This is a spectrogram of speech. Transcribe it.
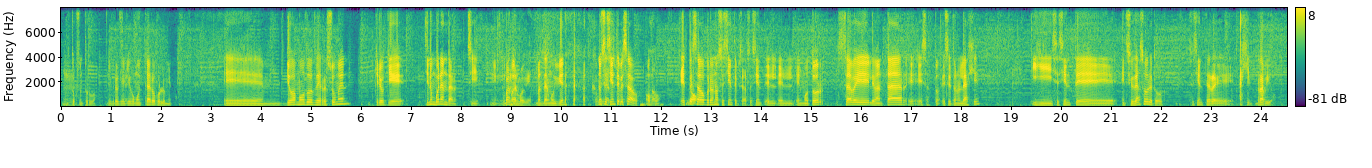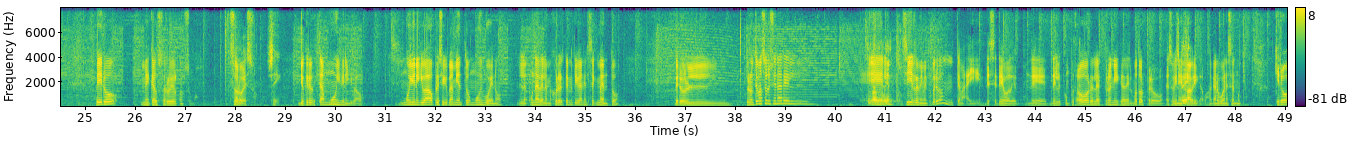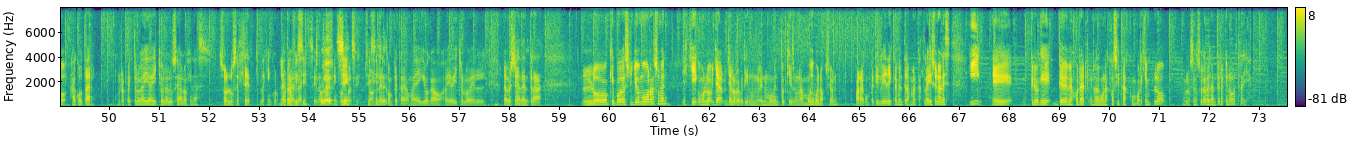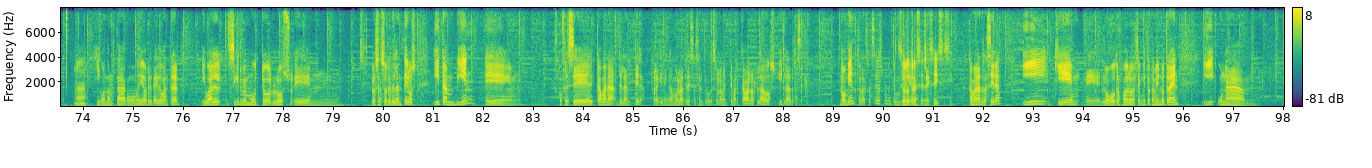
el Mm. Tucson Turbo. Yo creo que Sí. llegó muy caro por lo mismo. Eh, yo a modo de resumen, creo que tiene un buen andar, sí. Eh, Va a andar muy bien. Va a andar muy bien. No se siente pesado, ojo. No. Es No. pesado, pero no se siente pesado. Se siente el, el- el motor sabe levantar eh, esas to- ese tonelaje y se siente en ciudad sobre todo. Se siente re- ágil, rápido. Pero me causa ruido el consumo. Solo eso. Sí. Yo creo que está muy bien equipado. Muy bien equipado, precio de equipamiento muy bueno. Una de las mejores alternativas en el segmento. Pero el, pero un tema a solucionar el, El rendimiento. Sí, el rendimiento. Pero un tema ahí de seteo de, de- del computador, de la electrónica, del motor. Pero eso viene de fábrica. Pues acá no pueden hacer mucho. Quiero acotar respecto a lo que había dicho las luces halógenas. Son luces LED las que incorporan. La Trophy, sí. sí, la Son Trophy LED, incorpora, sí. sí. Sí, Son sí. LED LED. completas, me había equivocado. Había dicho lo de las versiones de entrada. Lo que puedo decir yo en modo resumen es que, como lo- ya, ya lo repetí en un, en un momento, que es una muy buena opción para competirle directamente a las marcas tradicionales. Y eh, creo que debe mejorar en algunas cositas, como por ejemplo los sensores delanteros que no los traía Ah, y cuando uno está como medio apretadito para entrar, igual sirven mucho los eh, los sensores delanteros y también eh, ofrecer cámara delantera para que tengamos la 360 porque solamente marcaba los lados y la trasera. No, miento, la trasera solamente. solo trasera. Sí, sí, sí. cámara trasera y que eh, los otros modelos del segmento también lo traen y una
